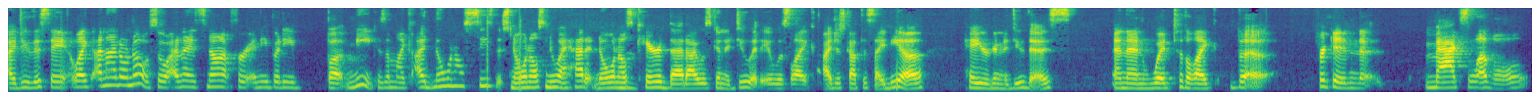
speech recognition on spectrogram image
I do the same like and I don't know. So and it's not for anybody but me because I'm like I no one else sees this. No one else knew I had it. No one else mm. cared that I was going to do it. It was like I just got this idea, hey, you're going to do this and then went to the like the freaking max level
